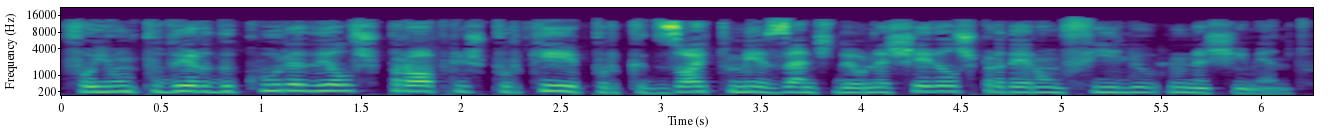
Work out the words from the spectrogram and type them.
foi um poder de cura deles próprios. Porquê? Porque 18 meses antes de eu nascer, eles perderam um filho no nascimento.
